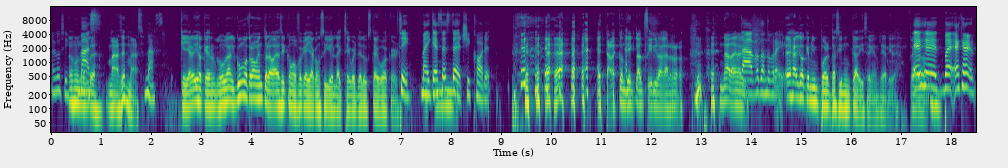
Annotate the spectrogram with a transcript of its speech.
Algo así. más. más es más. Más. que ella le dijo que en algún, otro momento le va a decir cómo fue que ella consiguió el lightsaber de Luke Skywalker. Sí, my guess is that she caught it. Estaba escondida en Cloud City y lo agarró. Nada, en Estaba pasando por ahí. es algo que no importa si nunca dicen en realidad. Pero- Es, que, pues, es que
